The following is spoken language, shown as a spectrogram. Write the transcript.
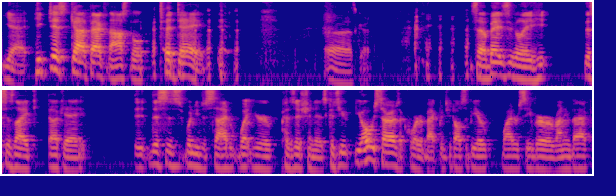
yet. He just got back from the hospital today. Oh, that's good. so basically, he. This is like okay. This is when you decide what your position is because you you always start as a quarterback, but you'd also be a wide receiver or a running back.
